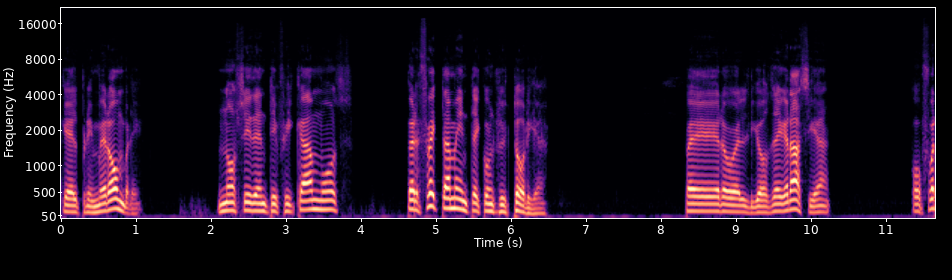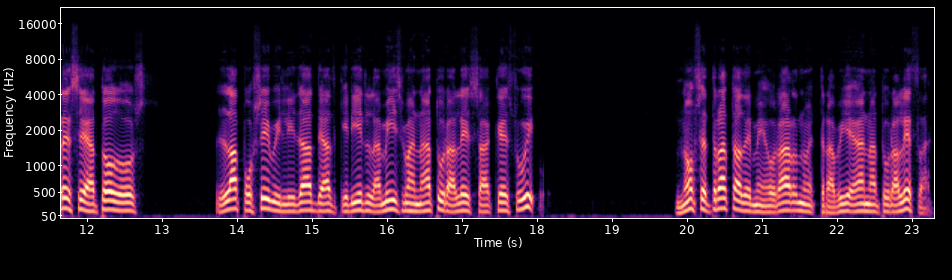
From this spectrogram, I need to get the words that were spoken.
que el primer hombre. Nos identificamos perfectamente con su historia. Pero el Dios de gracia ofrece a todos la posibilidad de adquirir la misma naturaleza que su Hijo. No se trata de mejorar nuestra vieja naturaleza,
